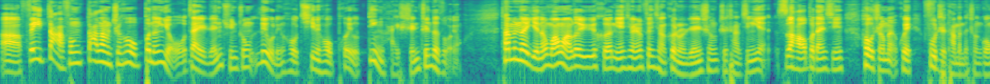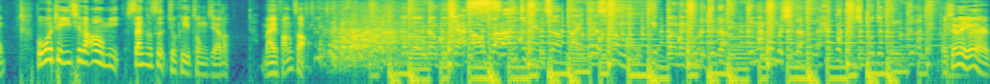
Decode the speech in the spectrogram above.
啊，非大风大浪之后不能有，在人群中六零后、七零后颇有定海神针的作用。他们呢也能往往乐于和年轻人分享各种人生职场经验，丝毫不担心后生们会复制他们的成功。不过这一切的奥秘三个字就可以总结了：买房早。我现在有点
